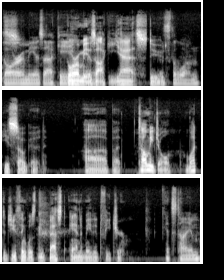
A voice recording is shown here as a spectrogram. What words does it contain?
Goro Miyazaki. Goro Miyazaki. Yes, dude. That's the one. He's so good. Uh, but tell me, Joel, what did you think was the best animated feature? It's time.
